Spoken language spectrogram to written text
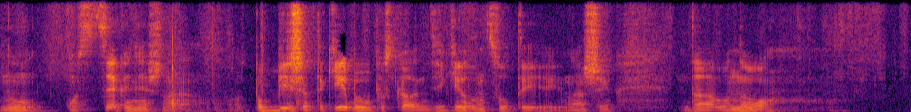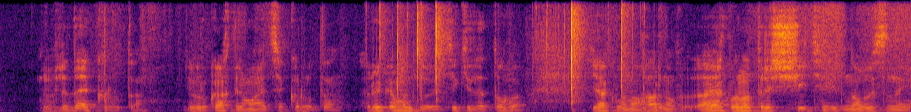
Ну, ось це, звісно, побільше б таких би випускали, не тільки ланцути і наші. Да, воно виглядає круто. І в руках тримається круто. Рекомендую тільки для того, як воно гарно, а як воно тріщить від новизни.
